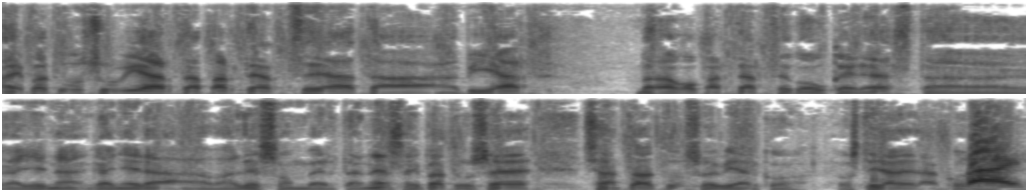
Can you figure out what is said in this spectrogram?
Aipatu duzu bihar eta parte hartzea eta bihar badago parte hartzeko aukera, ez? Ta gainera gainera ba leson bertan, ez? Aipatu ze santuatu zu biharko, ostiralerako. Bai.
